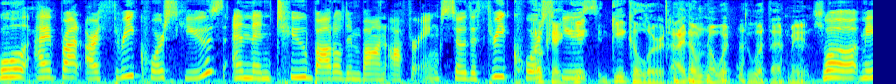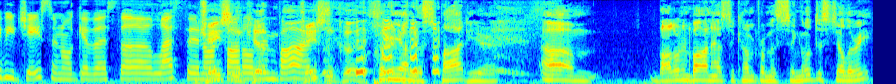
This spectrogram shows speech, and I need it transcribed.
Well, I've brought our three core SKUs and then two bottled and bond offerings. So the three course Okay, SKUs. geek, geek alert. I don't know what what that means. well, maybe Jason will give us a lesson Jason on bottled could, and bond. Jason could. Put me on the spot here. Um, bottled and bond has to come from a single distillery.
